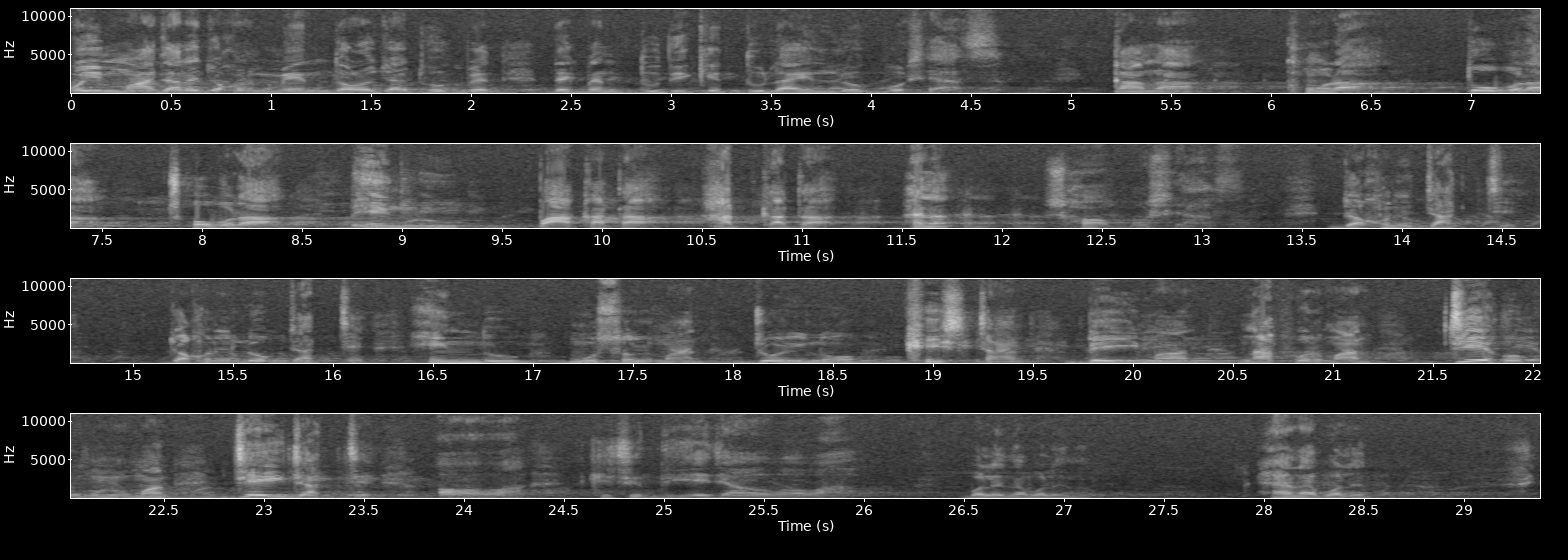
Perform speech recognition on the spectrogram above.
ওই মাজারে যখন মেন দরজায় ঢুকবেন, দেখবেন দুদিকে দু লাইন লোক বসে আছে। কানা, খোঁড়া, তোবড়া, ছোবড়া ভেংরু পা কাটা, হাত কাটা হ্যাঁ না? সব বসে আছে। যখনই যাচ্ছে, যখনই লোক যাচ্ছে, হিন্দু, মুসলমান, জৈন, খ্রিস্টান, বেঈমান, নাফরমান, যে হোক হনুমান, যেই যাচ্ছে, বাবা, কিছু দিয়ে যাও বাবা। বলে না বলে না। হ্যাঁ না বলেন।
